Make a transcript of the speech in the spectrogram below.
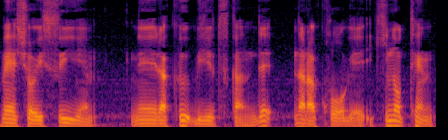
名所一水園、名楽美術館で奈良工芸行きの展。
